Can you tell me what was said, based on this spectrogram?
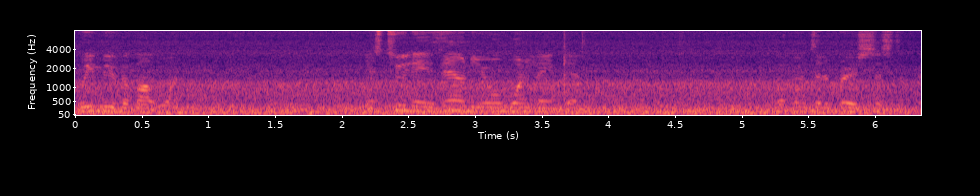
We move about one. There's two lanes there and you're on one lane there. Welcome to the British system.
